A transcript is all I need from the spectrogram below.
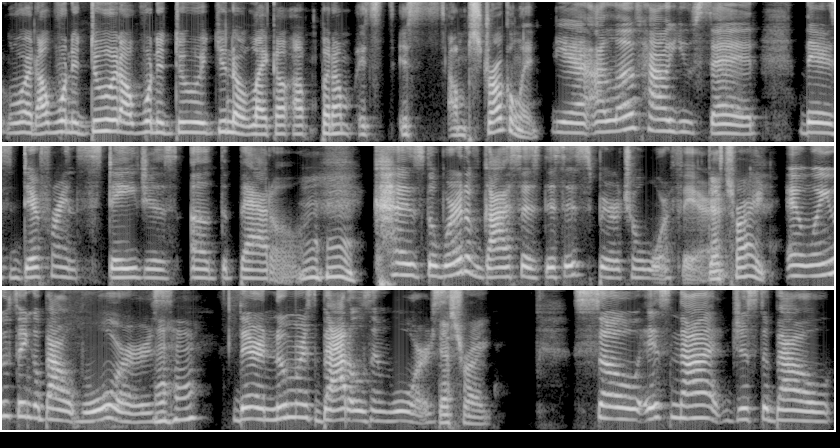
Lord, I want to do it. I want to do it." You know, like, I, I, but I'm it's it's I'm struggling. Yeah, I love how you said there's different stages of the battle. Because the word of God says this is spiritual warfare. That's right. and when you think about wars, hmm there are numerous battles and wars. That's right. so it's not just about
